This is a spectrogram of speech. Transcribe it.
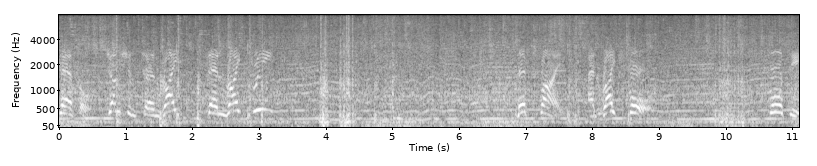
careful, junction turn right, then right three, left five, and right four. 40,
